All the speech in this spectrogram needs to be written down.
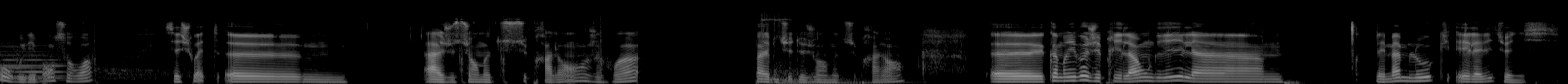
Oh, il est bon ce roi. C'est chouette. Ah, je suis en mode supralant, je vois. Pas l'habitude de jouer en mode supralant. Euh, comme rivaux, j'ai pris la Hongrie, la... les Mamelouks et la Lituanie.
